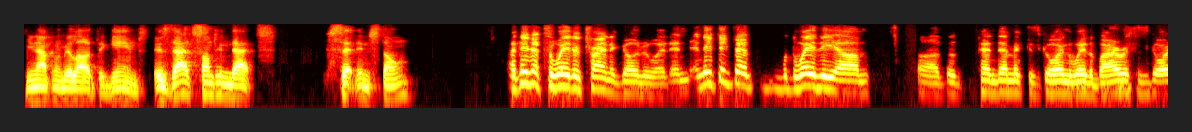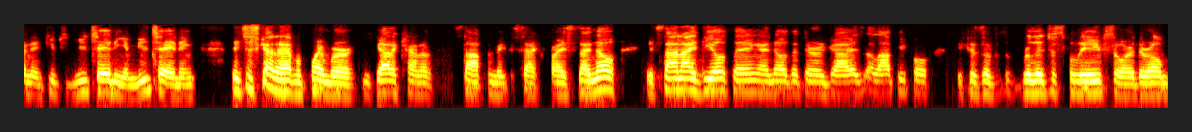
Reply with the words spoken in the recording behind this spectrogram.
you're not going to be allowed at the games. Is that something that's set in stone? I think that's the way they're trying to go to it, and and they think that the way the um uh, the pandemic is going, the way the virus is going, and keeps mutating and mutating, they just got to have a point where you got to kind of stop and make the sacrifices. I know it's not an ideal thing. I know that there are guys, a lot of people, because of religious beliefs or their own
